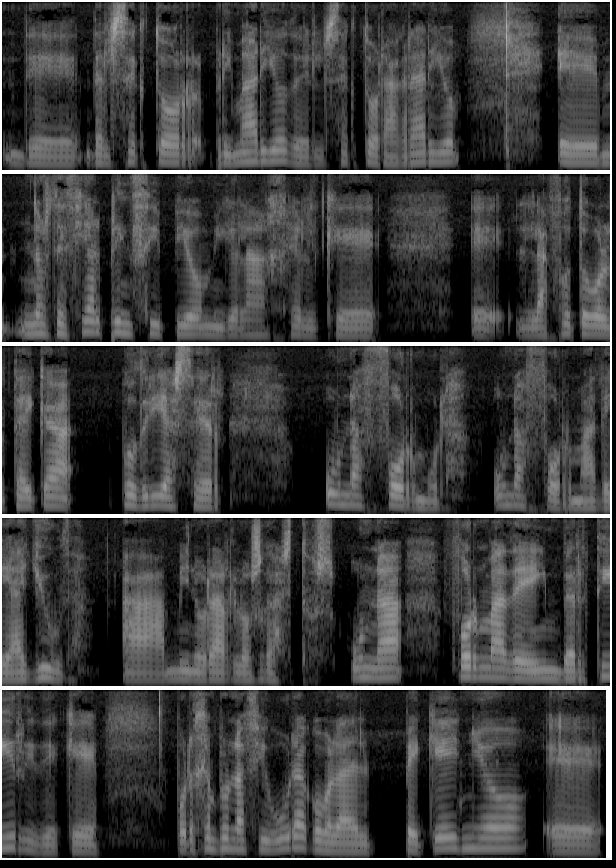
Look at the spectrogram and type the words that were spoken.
del sector primario, del sector agrario. Eh, nos decía al principio Miguel Ángel que eh, la fotovoltaica podría ser una fórmula, una forma de ayuda a minorar los gastos, una forma de invertir y de que, por ejemplo, una figura como la del pequeño eh,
